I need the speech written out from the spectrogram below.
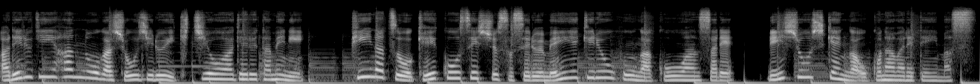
アレルギー反応が生じる域地を上げるために、ピーナッツを経口摂取させる免疫療法が考案され、臨床試験が行われています。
